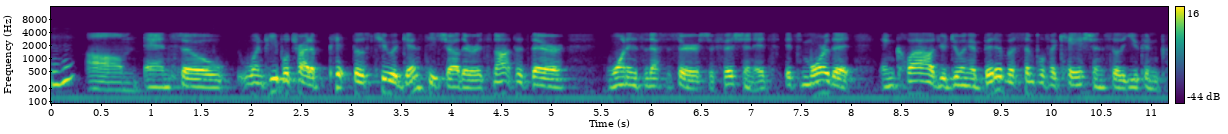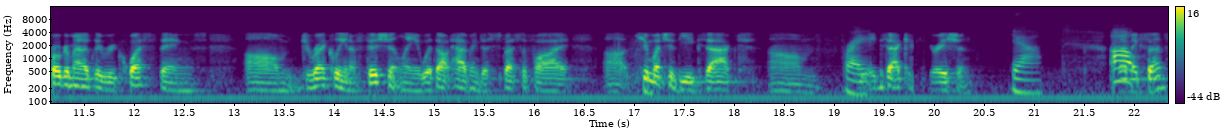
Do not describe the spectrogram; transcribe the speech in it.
Mm-hmm. Um, and so when people try to pit those two against each other, it's not that they're one is necessary or sufficient. It's it's more that in cloud you're doing a bit of a simplification so that you can programmatically request things um, directly and efficiently without having to specify uh, too much of the exact um, right. exact configuration. Yeah. Does that make sense?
